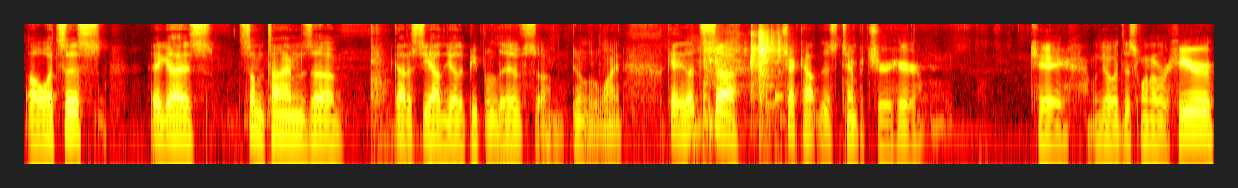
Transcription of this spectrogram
oh, what's this? Hey, guys, sometimes uh, got to see how the other people live, so I'm doing a little wine. Okay, let's uh, check out this temperature here. Okay, I'm gonna go with this one over here.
